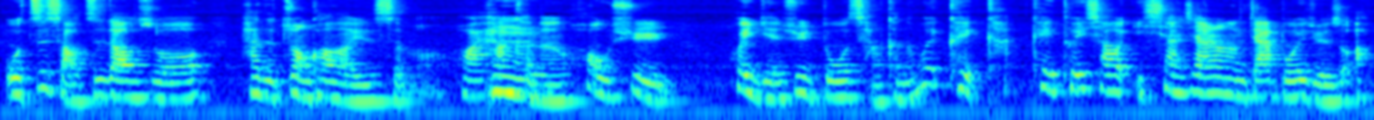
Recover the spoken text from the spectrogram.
我至少知道说他的状况到底是什么，后来他嗯。可能后续会延续多长，可能会可以看可以推敲一下下，让人家不会觉得说啊，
